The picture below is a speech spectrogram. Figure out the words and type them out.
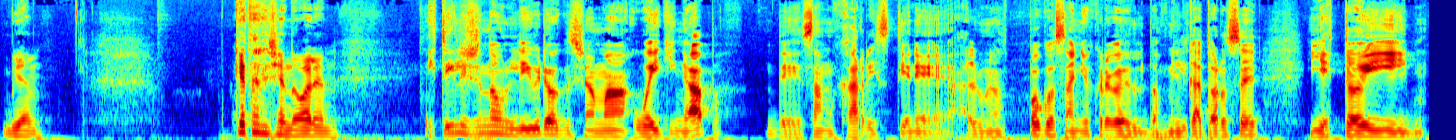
Bien. ¿Qué estás leyendo, Valen? Estoy leyendo un libro que se llama Waking Up de Sam Harris. Tiene algunos pocos años, creo que es del 2014. Y estoy,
